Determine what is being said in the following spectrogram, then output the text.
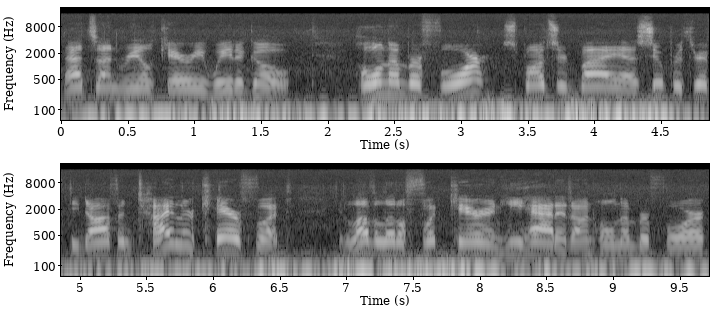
That's unreal, Cary, way to go. Hole number four, sponsored by uh, Super Thrifty Dauphin, Tyler Carefoot. You love a little foot care, and he had it on hole number four,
